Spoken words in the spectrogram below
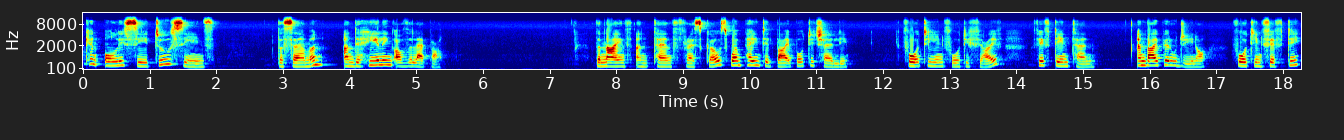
can only see two scenes the sermon and the healing of the leper. The ninth and tenth frescoes were painted by Botticelli, 1445 1510, and by Perugino, 1450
